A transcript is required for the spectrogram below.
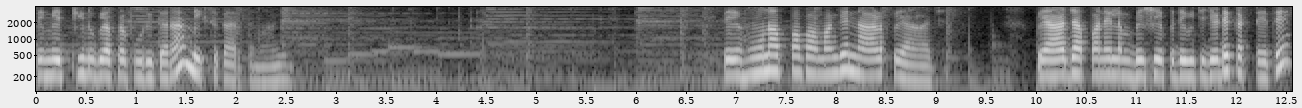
ਤੇ ਮੇਥੀ ਨੂੰ ਵੀ ਆਪਾਂ ਪੂਰੀ ਤਰ੍ਹਾਂ ਮਿਕਸ ਕਰ ਦੇਵਾਂਗੇ। ਤੇ ਹੁਣ ਆਪਾਂ ਪਾਵਾਂਗੇ ਨਾਲ ਪਿਆਜ਼। ਪਿਆਜ਼ ਆਪਾਂ ਨੇ ਲੰਬੇ ਸ਼ੇਪ ਦੇ ਵਿੱਚ ਜਿਹੜੇ ਕੱਟੇ ਤੇ,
